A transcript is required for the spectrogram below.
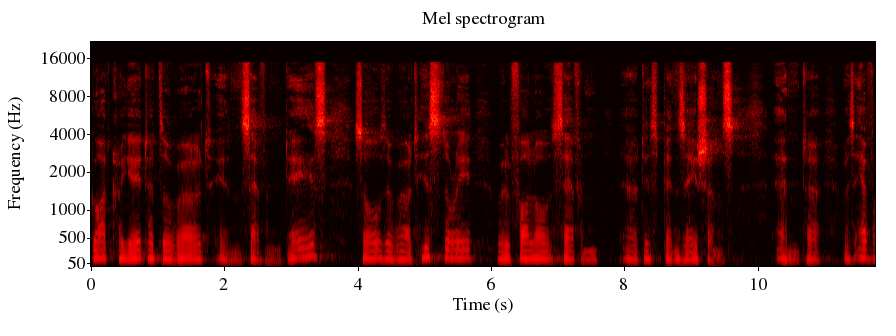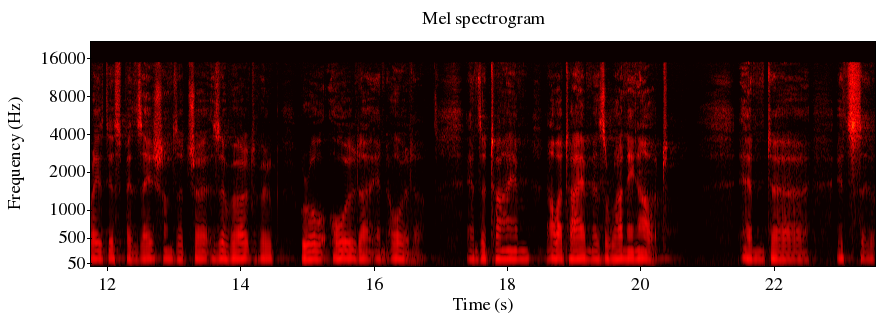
God created the world in seven days, so the world history will follow seven uh, dispensations. And uh, with every dispensation, the, the world will grow older and older. And the time, our time is running out and uh, it's uh,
